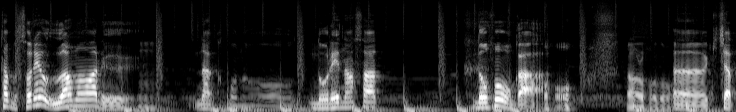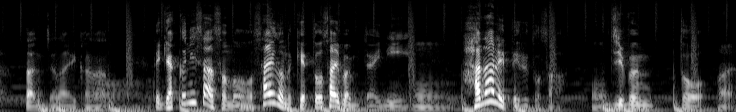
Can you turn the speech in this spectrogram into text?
多分それを上回るう、ん。なんかこの乗れなさの方が、おなるほど。うん、来ちゃったんじゃないかあな。ー。で逆にさその最後の決闘裁判みたいにうん。離れてるとさうん。自分と。はいはい。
